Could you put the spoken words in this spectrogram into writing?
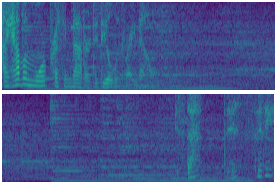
I have a more pressing matter to deal with right now. That this city?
